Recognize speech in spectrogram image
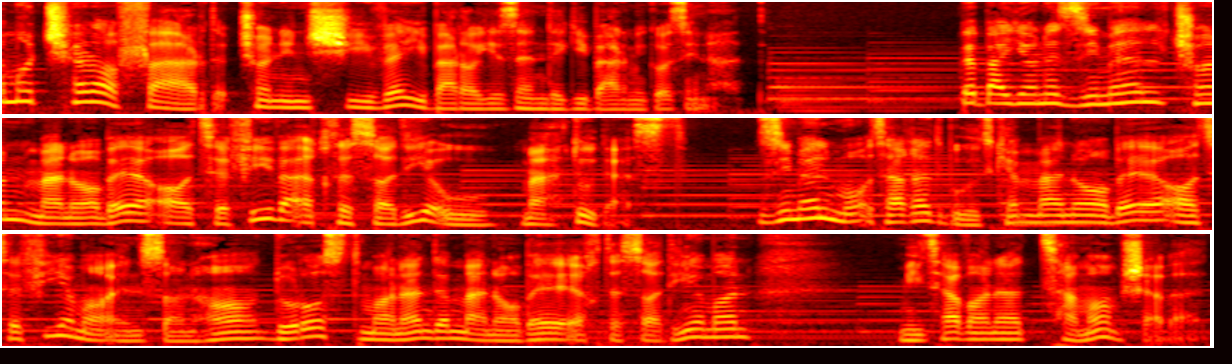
اما چرا فرد چنین شیوهی برای زندگی برمیگزیند؟ به بیان زیمل چون منابع عاطفی و اقتصادی او محدود است. زیمل معتقد بود که منابع عاطفی ما انسانها درست مانند منابع اقتصادیمان می‌تواند تمام شود.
